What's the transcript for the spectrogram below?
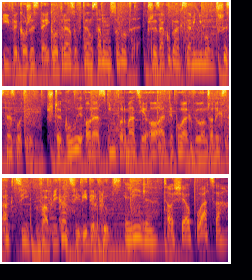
i wykorzystaj go od razu w tę samą sobotę przy zakupach za minimum 300 zł. Szczegóły oraz informacje o artykułach wyłączonych z akcji w aplikacji Lidl Plus. Lidl, to się opłaca.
